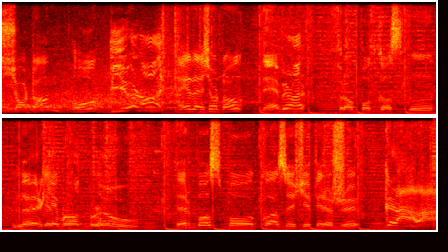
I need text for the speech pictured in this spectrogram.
Kjartan og Bjørnar! Hei, det er Kjartan. Det er Bjørnar. Fra podkasten Mørkeblått blod. Hør på oss på KSU247. Gled deg!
